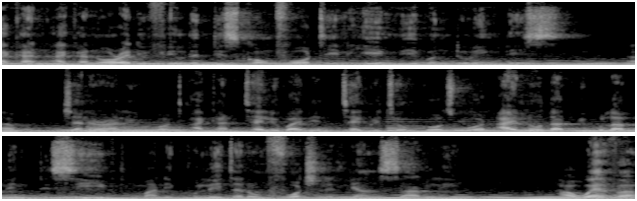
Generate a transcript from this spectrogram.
I can I can already feel the discomfort in him even doing this um, generally, but I can tell you by the integrity of God's word, I know that people have been deceived, manipulated, unfortunately and sadly. However,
